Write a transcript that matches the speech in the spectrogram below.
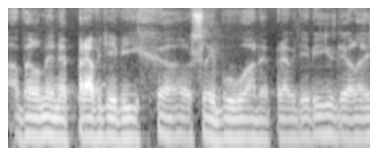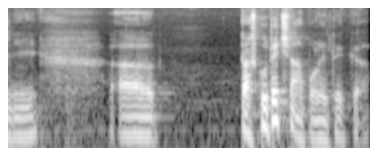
a velmi nepravdivých eh, slibů a nepravdivých sdělení. Ta skutečná politika,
